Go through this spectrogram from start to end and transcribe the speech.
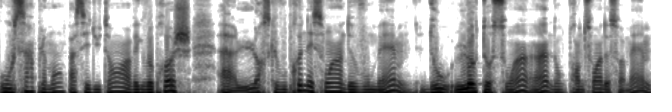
ou simplement passer du temps avec vos proches. Euh, lorsque vous prenez soin de vous-même, d'où l'auto-soin, hein, donc prendre soin de soi-même,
